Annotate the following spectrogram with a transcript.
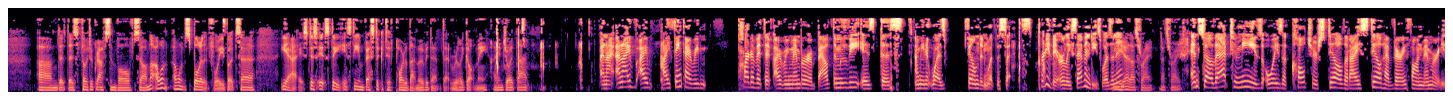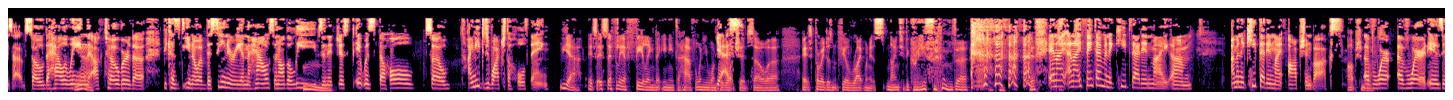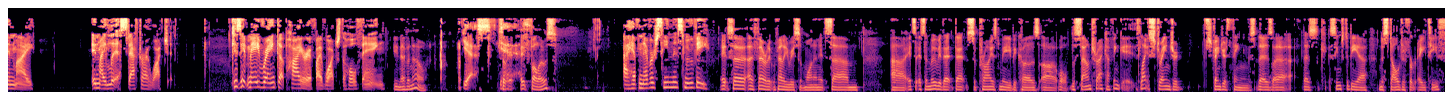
um, there, there's photographs involved, so not. I won't. I won't spoil it for you, but uh, yeah, it's just it's the it's the investigative part of that movie that that really got me. I enjoyed that. And I and I I I think I re- part of it that I remember about the movie is this. I mean, it was filmed in what the pretty the early 70s wasn't it yeah that's right that's right and so that to me is always a culture still that i still have very fond memories of so the halloween yeah. the october the because you know of the scenery and the house and all the leaves mm. and it just it was the whole so i needed to watch the whole thing yeah it's it's definitely a feeling that you need to have when you want yes. to watch it so uh it probably doesn't feel right when it's 90 degrees and uh, and I and I think I'm going to keep that in my um, I'm going to keep that in my option box option of box. where of where it is in my in my list after I watch it because it may rank up higher if I've watched the whole thing. You never know. Yes. So yes. It, it follows. I have never seen this movie. It's a, a fairly fairly recent one, and it's um, uh, it's it's a movie that that surprised me because uh, well the soundtrack I think it's like Stranger Stranger Things. There's a there's seems to be a nostalgia for eighties.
